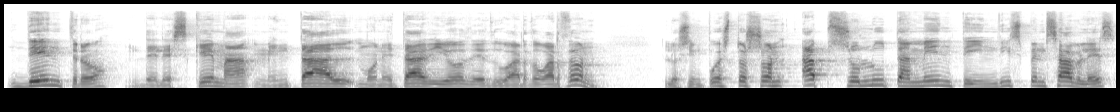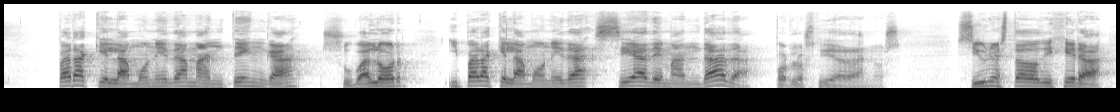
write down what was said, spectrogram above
dentro del esquema mental monetario de Eduardo Garzón. Los impuestos son absolutamente indispensables para que la moneda mantenga su valor y para que la moneda sea demandada por los ciudadanos. Si un Estado dijera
